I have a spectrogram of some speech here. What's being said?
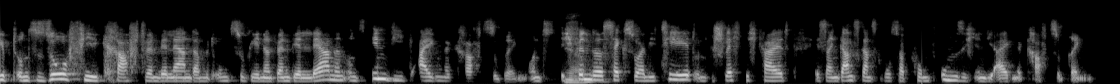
gibt uns so viel Kraft, wenn wir lernen, damit umzugehen und wenn wir lernen, uns in die eigene Kraft zu bringen. Und ich ja. finde, Sexualität und Geschlechtlichkeit ist ein ganz, ganz großer Punkt, um sich in die eigene Kraft zu bringen.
